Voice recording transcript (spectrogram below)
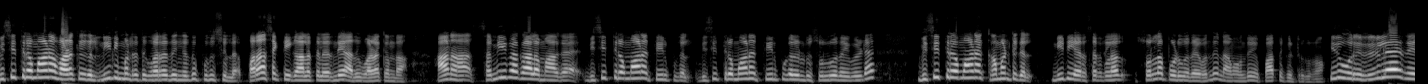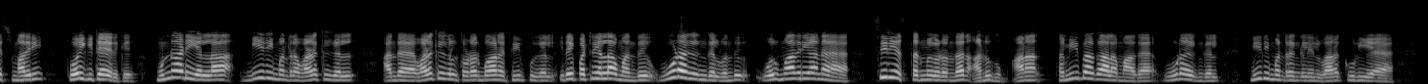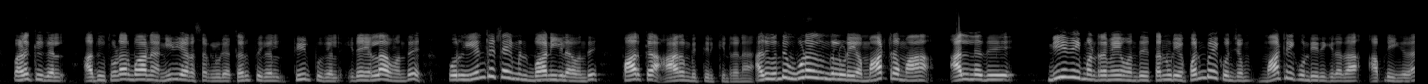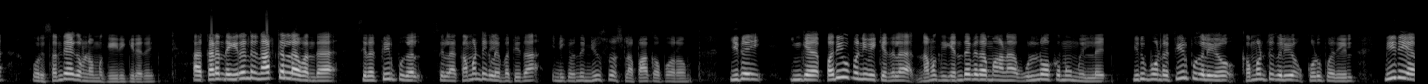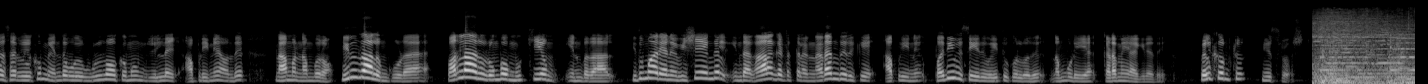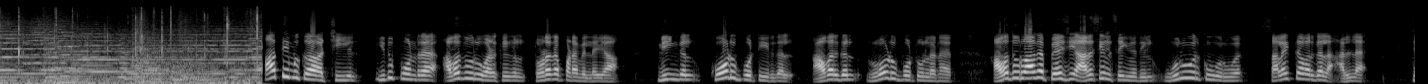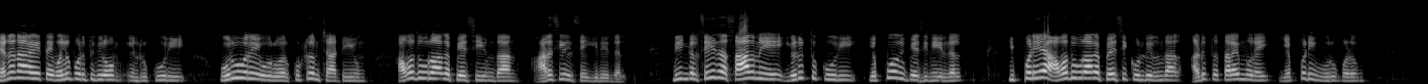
விசித்திரமான வழக்குகள் நீதிமன்றத்துக்கு வர்றதுங்கிறது புதுசு இல்லை. பராசக்தி காலத்திலிருந்தே அது வழக்கம்தான். ஆனால் சமீப காலமாக விசித்திரமான தீர்ப்புகள் விசித்திரமான தீர்ப்புகள் என்று சொல்வதை விட விசித்திரமான கமெண்ட்டுகள் நீதியரசர்களால் சொல்லப்படுவதை வந்து நாம் வந்து பார்த்துக்கிட்டு இருக்கிறோம். இது ஒரு ரிலே ரேஸ் மாதிரி போய்கிட்டே இருக்கு. முன்னாடி எல்லாம் நீதிமன்ற வழக்குகள் அந்த வழக்குகள் தொடர்பான தீர்ப்புகள் இதை பற்றியெல்லாம் வந்து ஊடகங்கள் வந்து ஒரு மாதிரியான சீரியஸ் தன்மையுடன் தான் அணுகும். ஆனால் சமீப காலமாக ஊடகங்கள் நீதிமன்றங்களில் வரக்கூடிய வழக்குகள் அது தொடர்பான நீதியரசர்களுடைய கருத்துகள் தீர்ப்புகள் இதையெல்லாம் வந்து ஒரு என்டர்டெயின்மெண்ட் பாணியில் வந்து பார்க்க ஆரம்பித்திருக்கின்றன. அது வந்து ஊடகங்களுடைய மாற்றமா அல்லது நீதிமன்றமே வந்து தன்னுடைய பண்பை கொஞ்சம் மாற்றி கொண்டிருக்கிறதா அப்படிங்கிற ஒரு சந்தேகம் நமக்கு இருக்கிறது. கடந்த இரண்டு நாட்களில் வந்த சில தீர்ப்புகள் சில கமெண்ட்டுகளை பற்றி தான் இன்றைக்கி வந்து நியூஸ் ரோஸில் பார்க்க போகிறோம் இதை இங்கே பதிவு பண்ணி வைக்கிறதுல நமக்கு எந்த விதமான உள்நோக்கமும் இல்லை. இது போன்ற தீர்ப்புகளையோ கமெண்ட்டுகளையோ கொடுப்பதில் நீதியரசர்களுக்கும் எந்த ஒரு உள்நோக்கமும் இல்லை அப்படின்னே வந்து நாம் நம்புகிறோம் இருந்தாலும் கூட வரலாறு ரொம்ப முக்கியம் என்பதால் இது மாதிரியான விஷயங்கள் இந்த காலகட்டத்தில் நடந்திருக்கு அப்படின்னு பதிவு செய்து வைத்துக்கொள்வது நம்முடைய கடமையாகிறது. Welcome to news roast AIADMK ஆட்சியில் இது போன்ற அவதூறு வழக்குகள் தொடரப்படவில்லையா? நீங்கள் கோடு போட்டீர்கள் அவர்கள் ரோடு போட்டுள்ளனர். அவதூறாக பேசி அரசியல் செய்வதில் ஒருவருக்கு ஒருவர் சளைத்தவர்கள் அல்ல. ஜனநாயகத்தை வலுப்படுத்துகிறோம் என்று கூறி ஒருவரை ஒருவர் குற்றம் சாட்டியும் அவதூறாக பேசியும் தான் அரசியல் செய்கிறீர்கள். நீங்கள் செய்த சாதனையை எடுத்து கூறி எப்போது பேசினீர்கள்? இப்படியே அவதூறாக பேசிக்கொண்டிருந்தால் அடுத்த தலைமுறை எப்படி உருப்படும்?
